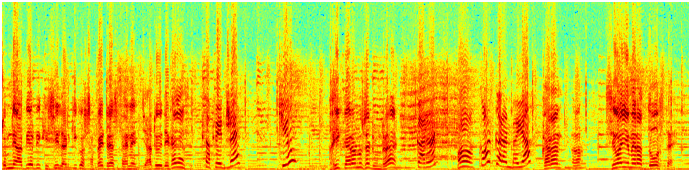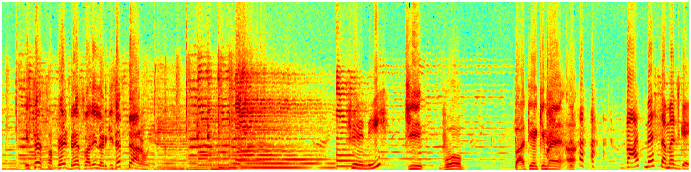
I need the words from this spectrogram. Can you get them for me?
तुमने अभी अभी किसी लड़की को सफ़ेद ड्रेस पहने जाते हुए देखा यहाँ से? सफ़ेद ड्रेस क्यों? भाई करण उसे ढूंढ रहा है। करण? हाँ। कौन करण भैया? करण शिवा ये मेरा दोस्त है। इसे सफ़ेद ड्रेस वाली लड़की से प्यार हो गया। रियली जी वो बात यह है कि मैं आ, बात मैं समझ गई।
